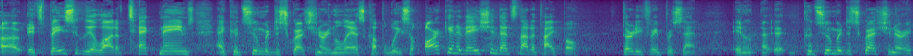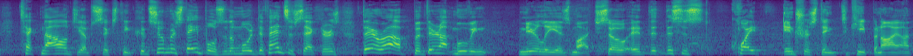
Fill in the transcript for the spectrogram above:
Uh, it's basically a lot of tech names and consumer discretionary in the last couple weeks. So ARK Innovation, that's not a typo, 33%. In, uh, consumer discretionary, technology up 16. Consumer staples in the more defensive sectors, they're up, but they're not moving nearly as much. So it, this is quite interesting to keep an eye on.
